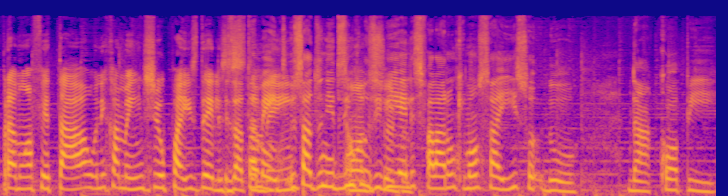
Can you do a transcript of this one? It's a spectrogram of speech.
para não afetar unicamente o país deles. Exatamente. Os Estados Unidos, é um inclusive, absurdo. eles falaram que vão sair do, da COP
